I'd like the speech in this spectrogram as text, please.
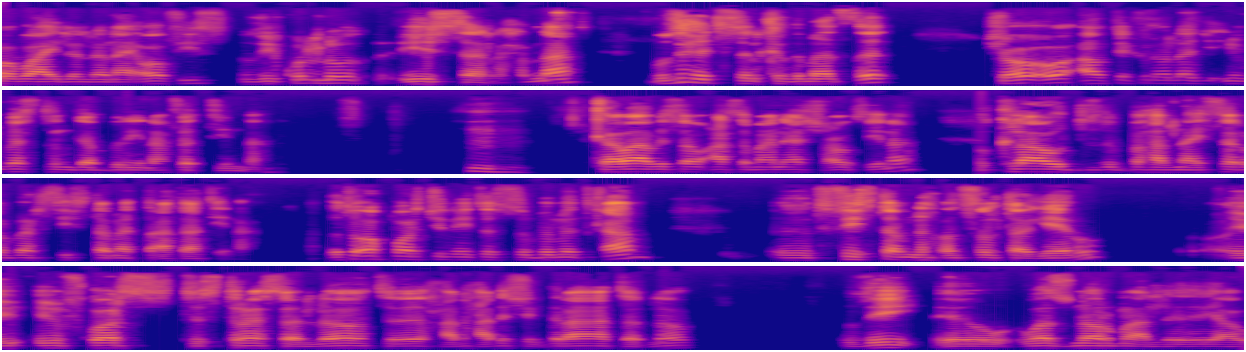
ሞባይል ኣሎ ናይ ኦፊስ እዚ ኩሉ እዩ ዝሰርሕ እና ብዙሕ እቲ ስልኪ ዝመፅእ ሽዑኡ ኣብ ቴክኖሎጂ ኢንቨስት ክንገብር ኢና ፈቲና ከባቢ ሰብዓ ሰማንያ ሽሕ ኣውፂና ክላውድ ዝበሃል ናይ ሰርቨር ሲስተም ኣተኣታት ኢና እቲ ኦፖርቹኒቲ እሱ ብምጥቃም እቲ ሲስተም ንክቕፅል ተገይሩ ኢንፍኮርስ ትስትረስ ኣሎ ሓደ ሓደ ሽግራት ኣሎ እዚ ወዝ ኖርማል ያው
